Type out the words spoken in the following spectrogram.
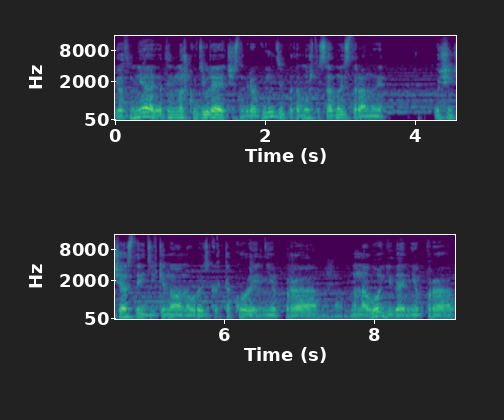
И вот меня это немножко удивляет, честно говоря, в Инди, потому что, с одной стороны, очень часто инди-кино, оно вроде как такое не про монологи, да, не про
